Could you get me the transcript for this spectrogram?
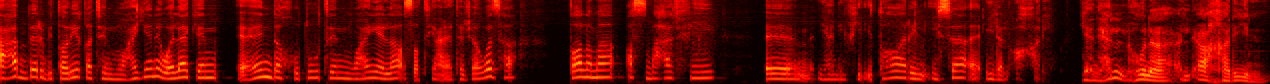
أعبر بطريقة معينة ولكن عند خطوط معينة لا أستطيع أن أتجاوزها طالما أصبحت في يعني في إطار الإساءة إلى الآخرين. يعني هل هنا الآخرين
